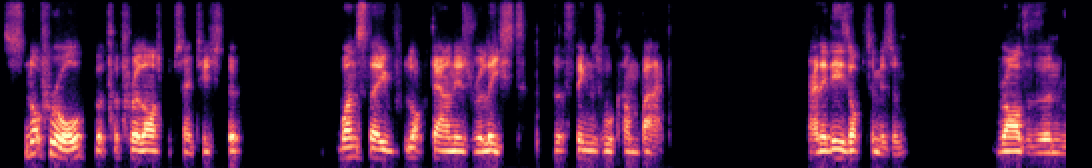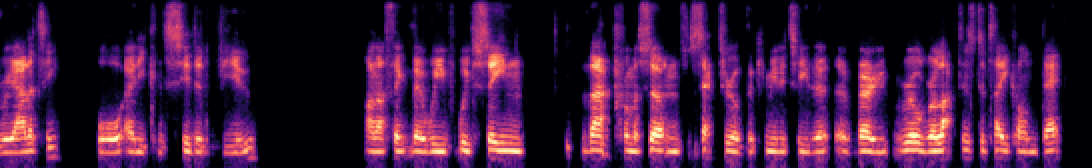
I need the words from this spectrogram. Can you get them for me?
It's not for all, but for, for a large percentage that once they've lockdown is released, that things will come back. And it is optimism rather than reality or any considered view. And I think that we've we've seen that from a certain sector of the community that a very real reluctance to take on debt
